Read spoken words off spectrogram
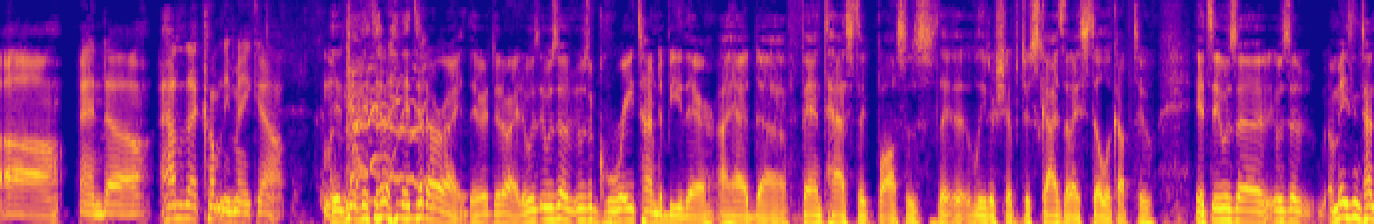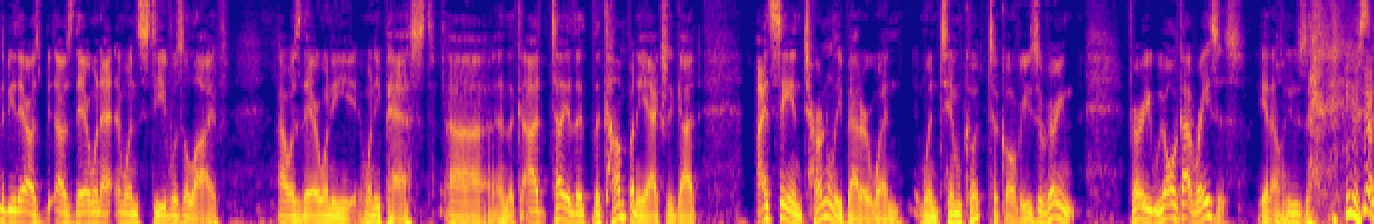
uh and uh how did that company make out they, they, they did, they did all right. They did all right. It was it was a it was a great time to be there. I had uh, fantastic bosses, the leadership, just guys that I still look up to. It's it was a it was a amazing time to be there. I was I was there when when Steve was alive. I was there when he when he passed. Uh, and the, I tell you, the the company actually got, I'd say, internally better when when Tim Cook took over. He's a very very we all got raises you know? He was he was,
